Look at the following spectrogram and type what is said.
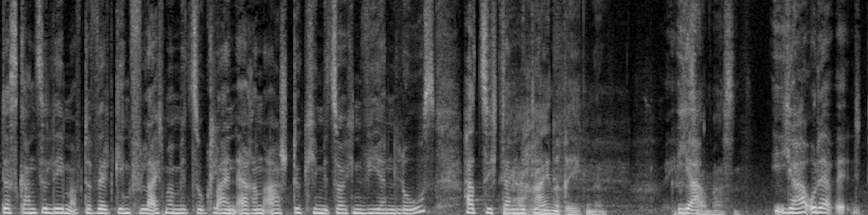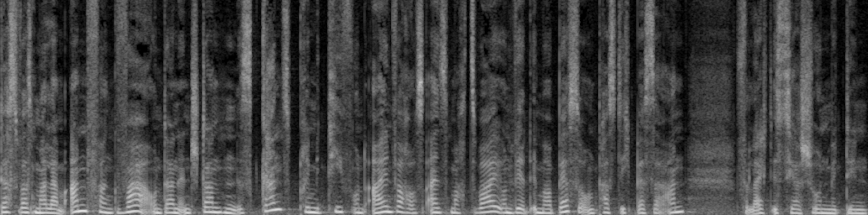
das ganze Leben auf der Welt ging vielleicht mal mit so kleinen RNA-Stückchen, mit solchen Viren los, hat sich dann die mit den ja, ja, oder äh, das, was mal am Anfang war und dann entstanden ist, ganz primitiv und einfach aus eins macht zwei und wird immer besser und passt dich besser an. Vielleicht ist ja schon mit den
